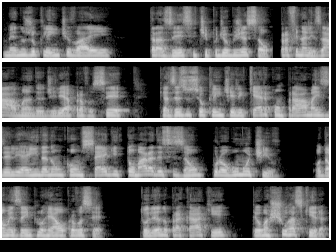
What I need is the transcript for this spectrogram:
menos o cliente vai trazer esse tipo de objeção. Para finalizar, Amanda, eu diria para você que às vezes o seu cliente ele quer comprar, mas ele ainda não consegue tomar a decisão por algum motivo. Vou dar um exemplo real para você. Estou olhando para cá aqui, tem uma churrasqueira.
